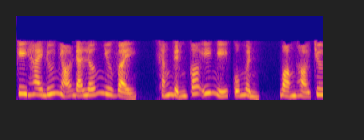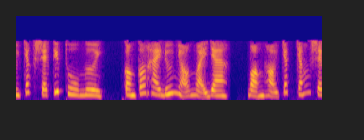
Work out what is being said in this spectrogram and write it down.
khi hai đứa nhỏ đã lớn như vậy, khẳng định có ý nghĩ của mình, bọn họ chưa chắc sẽ tiếp thu ngươi, còn có hai đứa nhỏ ngoại gia bọn họ chắc chắn sẽ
